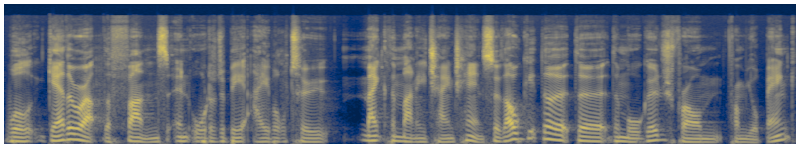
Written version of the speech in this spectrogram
will gather up the funds in order to be able to make the money change hands. So they'll get the, the, the mortgage from, from your bank,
